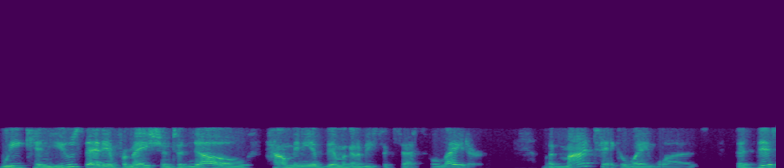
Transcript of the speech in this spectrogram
we can use that information to know how many of them are going to be successful later. But my takeaway was that this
